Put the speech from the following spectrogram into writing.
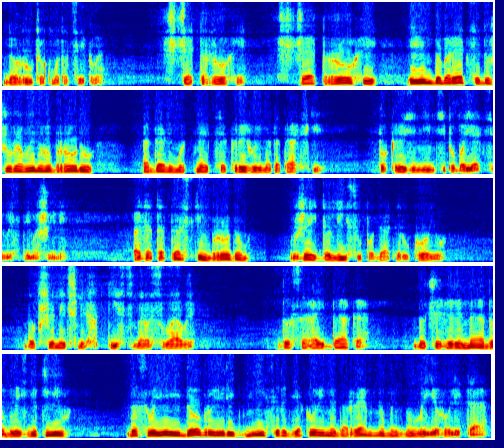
до ручок мотоцикла. Ще трохи, ще трохи, і він добереться до журавиного броду, а далі мотнеться кригою на татарській. По кризі німці побояться вести машини. А за татарським бродом вже й до лісу подати рукою, до пшеничних кіс Мирослави, до Сагайдака, до Чигирина, до Близнюків, до своєї доброї рідні, серед якої недаремно минули його літа.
